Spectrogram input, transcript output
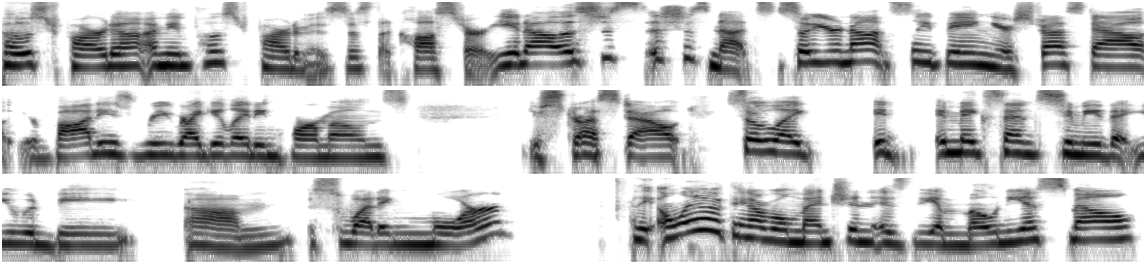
postpartum, I mean, postpartum is just a cluster, you know, it's just, it's just nuts. So you're not sleeping, you're stressed out, your body's re regulating hormones, you're stressed out. So, like, it, it makes sense to me that you would be um, sweating more. The only other thing I will mention is the ammonia smell.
